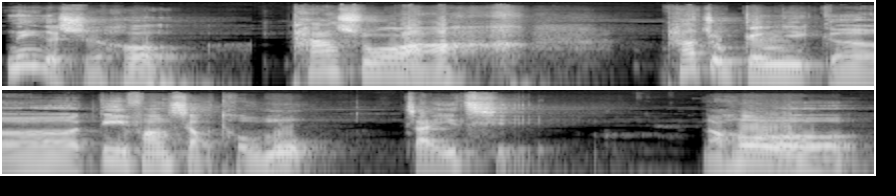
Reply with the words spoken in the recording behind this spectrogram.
那个时候他说啊，他就跟一个地方小头目在一起，然后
